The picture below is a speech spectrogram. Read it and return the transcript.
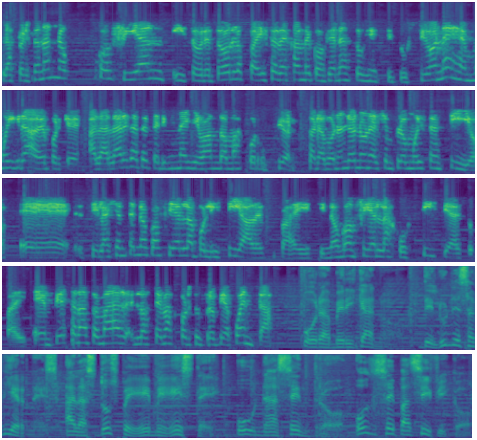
las personas no confían y sobre todo los países dejan de confiar en sus instituciones es muy grave porque a la larga te termina llevando a más corrupción. Para ponerlo en un ejemplo muy sencillo, eh, si la gente no confía en la policía de su país, si no confía en la justicia de su país, empiezan a tomar los temas por su propia cuenta. Por americano. De lunes a viernes a las 2 p.m. Este, 1 Centro, 11 Pacífico.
